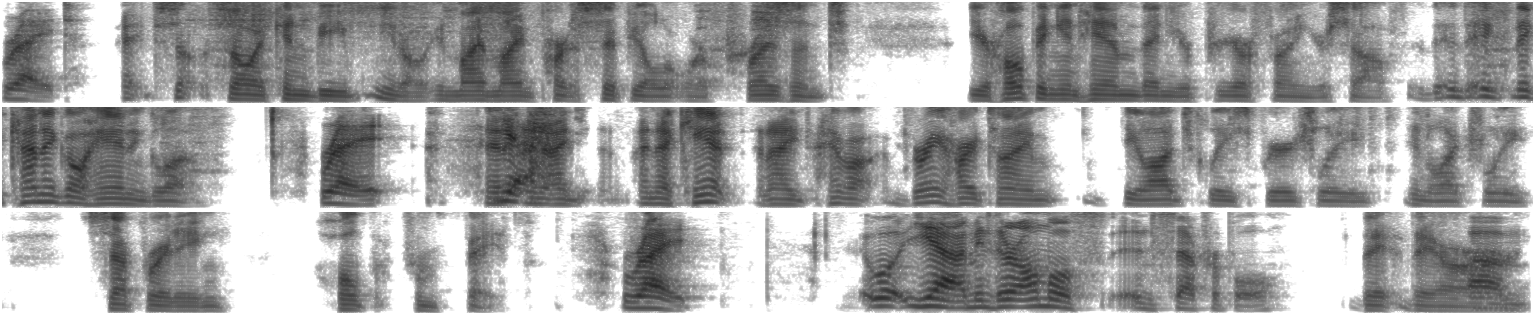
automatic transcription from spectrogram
Right. Uh, So, so it can be, you know, in my mind, participial or present. You're hoping in him, then you're purifying yourself. They, they, they kind of go hand in glove. Right. And, Yeah. and I and I can't and I have a very hard time theologically, spiritually, intellectually separating hope from faith. Right. Well, yeah, I mean they're almost inseparable. They they are Um,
